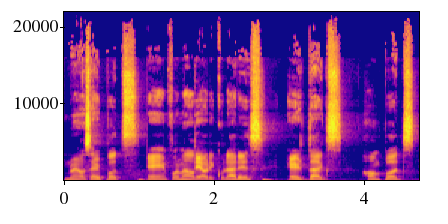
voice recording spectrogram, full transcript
nuevos AirPods en forma de auriculares, AirTags, HomePods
